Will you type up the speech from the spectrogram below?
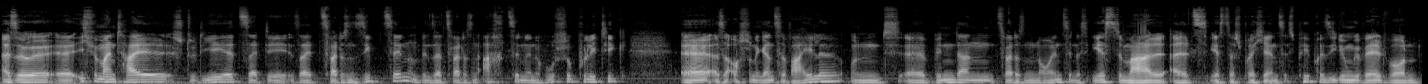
Also äh, ich für meinen Teil studiere jetzt seit, de, seit 2017 und bin seit 2018 in der Hochschulpolitik, äh, also auch schon eine ganze Weile und äh, bin dann 2019 das erste Mal als erster Sprecher ins SP-Präsidium gewählt worden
